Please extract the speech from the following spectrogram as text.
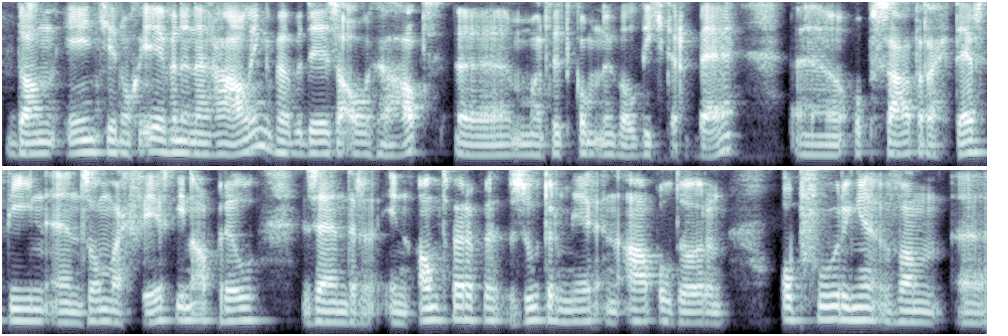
Dan eentje nog even een herhaling. We hebben deze al gehad, uh, maar dit komt nu wel dichterbij. Uh, op zaterdag 13 en zondag 14 april zijn er in Antwerpen, Zoetermeer en Apeldoorn opvoeringen van uh,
